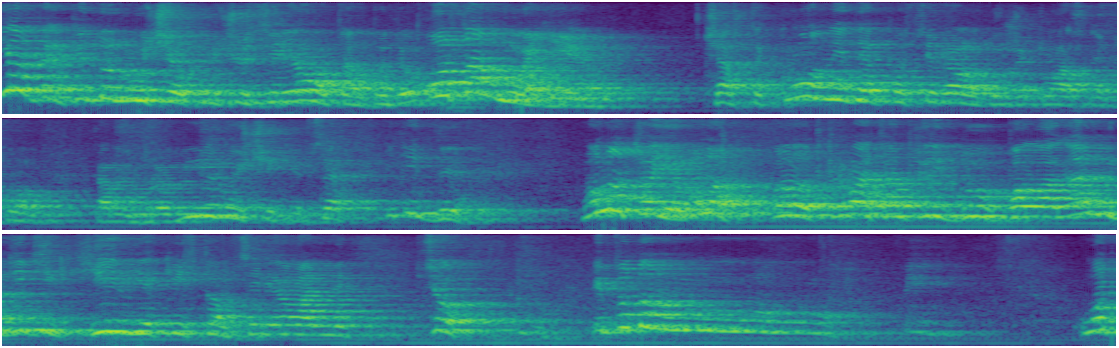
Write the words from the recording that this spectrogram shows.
Я піду лучше включу серіал, там подивлюсь, о, там моє. Часто клон йде по серіалу, дуже класний фон, там і про віруючих і все. Диви. Воно твоє, воно, воно відкриває, там твій дух, балаган, або детектив якийсь там серіальний. Все. І потім, от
